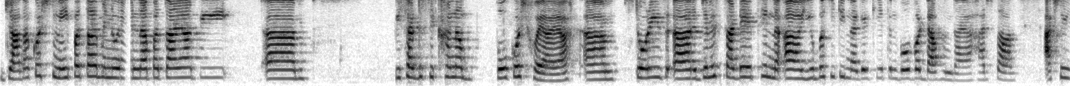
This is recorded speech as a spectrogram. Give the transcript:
ਜ਼ਿਆਦਾ ਕੁਝ ਨਹੀਂ ਪਤਾ ਮੈਨੂੰ ਇੰਨਾ ਪਤਾ ਆ ਵੀ ਅਮ, ਵੀ ਸਾਡੇ ਸਿੱਖਾਂ ਨਾਲ ਬਹੁਤ ਕੁਝ ਹੋਇਆ ਆ। ਸਟੋਰੀਜ਼ ਜਿਵੇਂ ਸਾਡੇ ਇੱਥੇ ਯੂਬਾ ਸਿਟੀ ਨਗਰ ਕੀਰਤਨ ਬਹੁਤ ਵੱਡਾ ਹੁੰਦਾ ਆ ਹਰ ਸਾਲ। ਐਕਚੁਅਲੀ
